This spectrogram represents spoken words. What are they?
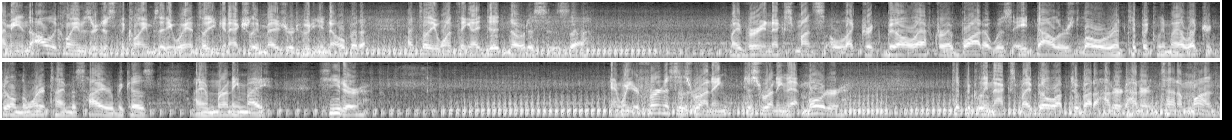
I mean, all the claims are just the claims anyway until you can actually measure it. Who do you know? But uh, I tell you one thing I did notice is uh, my very next month's electric bill after I bought it was $8 lower. And typically my electric bill in the wintertime is higher because I am running my heater. And when your furnace is running, just running that motor, typically knocks my bill up to about 100, 110 a month.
